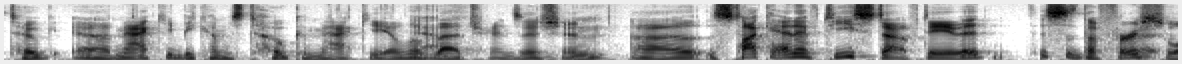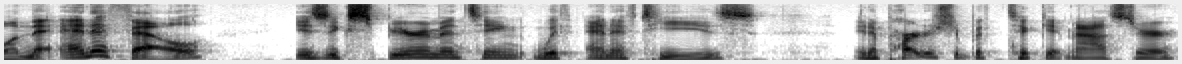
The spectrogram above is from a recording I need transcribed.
Tok- uh, Maki becomes Tokemaki. I love that transition. Uh, let's talk NFT stuff, David. This is the first one. The NFL is experimenting with NFTs in a partnership with Ticketmaster,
